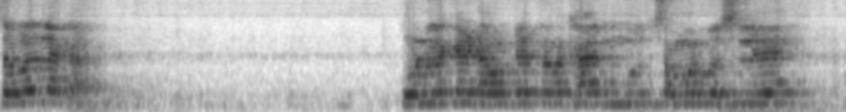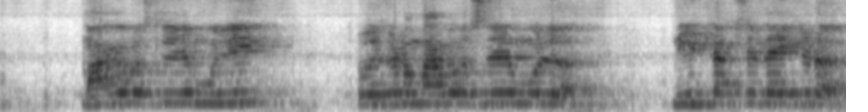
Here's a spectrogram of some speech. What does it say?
समजलं का? कोणाला काही डाऊट येतं तर काय समोर बसलेले मागे बसलेले मुली तो इकडं मागे बसलेले मुलं. नीट लक्ष द्या इकडं.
